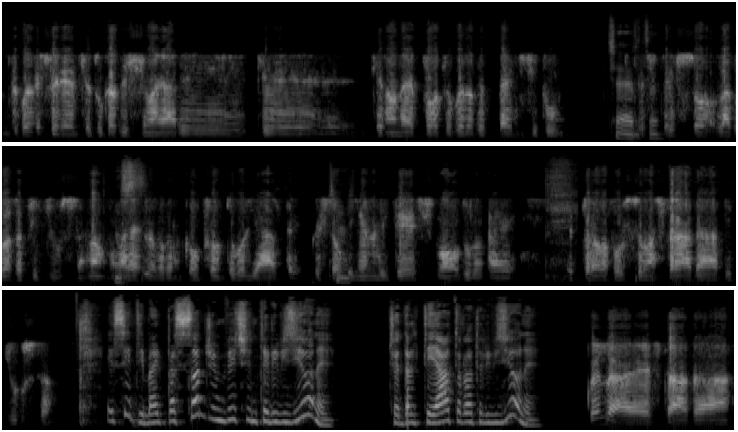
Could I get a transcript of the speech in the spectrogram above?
da quelle esperienze tu capisci magari che, che non è proprio quello che pensi tu Certo. te stesso la cosa più giusta, no? magari dopo un confronto con gli altri, questa Certo. opinione di te si modula e, e trova forse una strada più giusta. E senti, ma il passaggio invece in televisione? Cioè dal teatro alla televisione? Quella è stata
